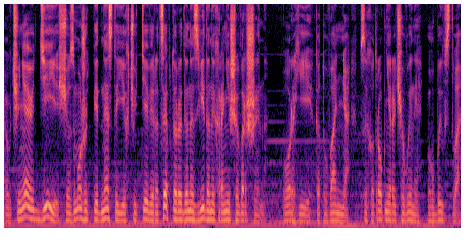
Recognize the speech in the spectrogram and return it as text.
вчиняють дії, що зможуть піднести їх чуттєві рецептори до незвіданих раніше вершин оргії, катування, психотропні речовини, вбивства.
